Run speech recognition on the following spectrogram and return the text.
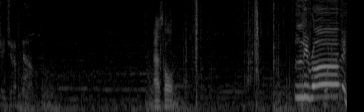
Change it up now? Asshole. Leroy!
